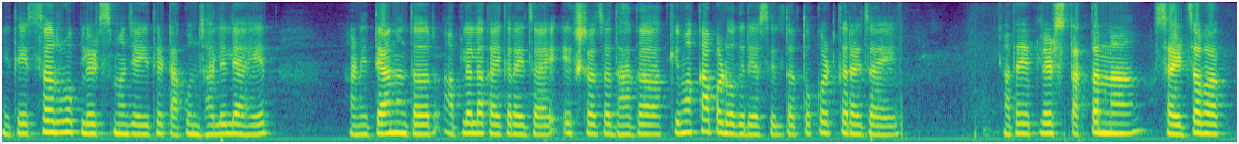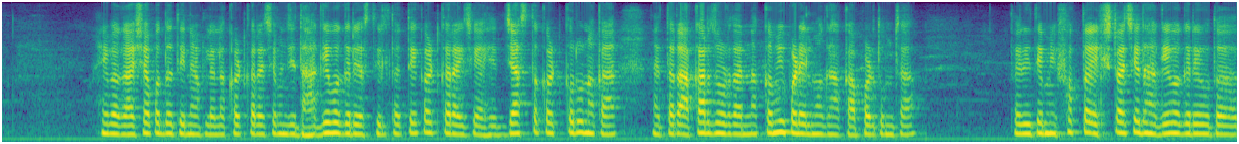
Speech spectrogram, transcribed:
इथे सर्व प्लेट्स माझ्या इथे टाकून झालेल्या आहेत. आणि त्यानंतर आपल्याला काय करायचं आहे? एक्स्ट्राचा धागा किंवा कापड वगैरे असेल तर तो कट करायचा आहे. आता हे प्लेट्स टाकताना साईडचा भाग हे बघा अशा पद्धतीने आपल्याला कट करायचे म्हणजे धागे वगैरे असतील तर ते कट करायचे आहेत. जास्त कट करू नका नाहीतर आकार जोडताना कमी पडेल मग हा कापड तुमचा. तर इथे मी फक्त एक्स्ट्राचे धागे वगैरे होतं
